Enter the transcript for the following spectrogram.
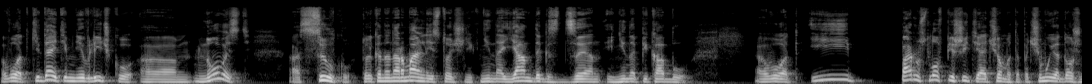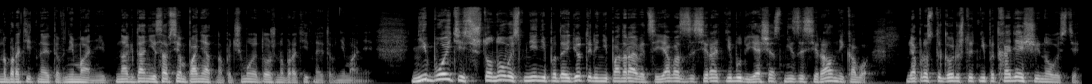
Вот, кидайте мне в личку э, новость, ссылку, только на нормальный источник, не на Яндекс Дзен и не на Пикабу. Вот, и пару слов пишите, о чем это, почему я должен обратить на это внимание. Иногда не совсем понятно, почему я должен обратить на это внимание. Не бойтесь, что новость мне не подойдет или не понравится. Я вас засирать не буду. Я сейчас не засирал никого. Я просто говорю, что это неподходящие новости.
